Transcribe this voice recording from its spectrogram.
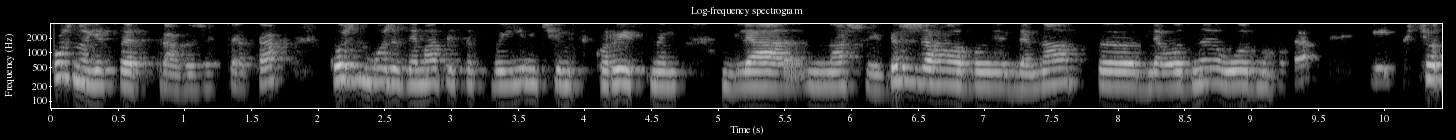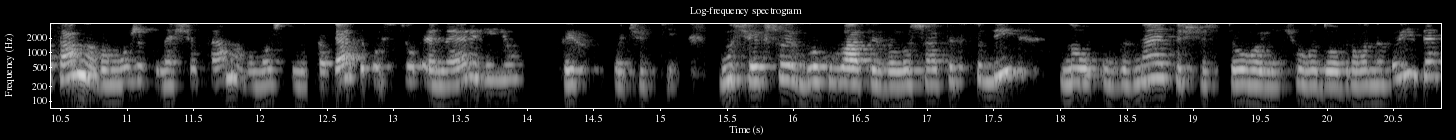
кожного є своя справа життя, так, кожен може займатися своїм чимось корисним для нашої держави, для нас, е, для одне одного, так. І що саме ви можете, на що саме ви можете направляти ось цю енергію цих почуттів. Тому що якщо їх блокувати, залишати в собі, ну ви знаєте, що з цього нічого доброго не вийде.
